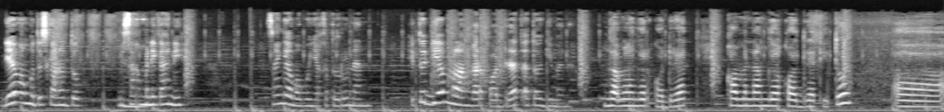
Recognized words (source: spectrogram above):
dia memutuskan untuk misalkan Hmm. menikah nih saya nggak mau punya keturunan itu dia melanggar kodrat atau gimana? Nggak melanggar kodrat. Kalau melanggar kodrat itu eh,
